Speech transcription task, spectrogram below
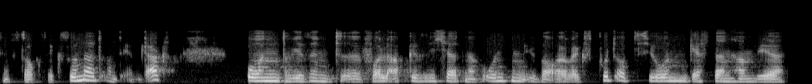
den Stock 600 und im DAX. Und wir sind äh, voll abgesichert nach unten über Eurex Put Optionen. Gestern haben wir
